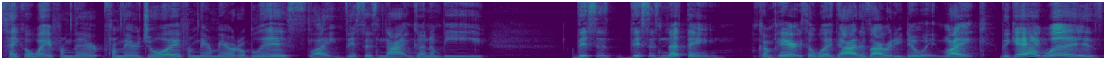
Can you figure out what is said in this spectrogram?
take away from their from their joy, from their marital bliss. Like this is not gonna be this is this is nothing compared to what God is already doing. Like the gag was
